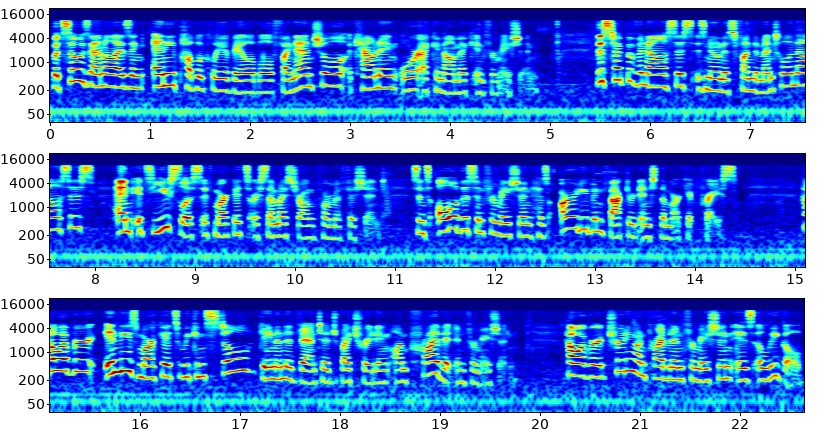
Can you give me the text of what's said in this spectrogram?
but so is analyzing any publicly available financial, accounting, or economic information. This type of analysis is known as fundamental analysis, and it's useless if markets are semi-strong form efficient, since all of this information has already been factored into the market price. However, in these markets, we can still gain an advantage by trading on private information. However, trading on private information is illegal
